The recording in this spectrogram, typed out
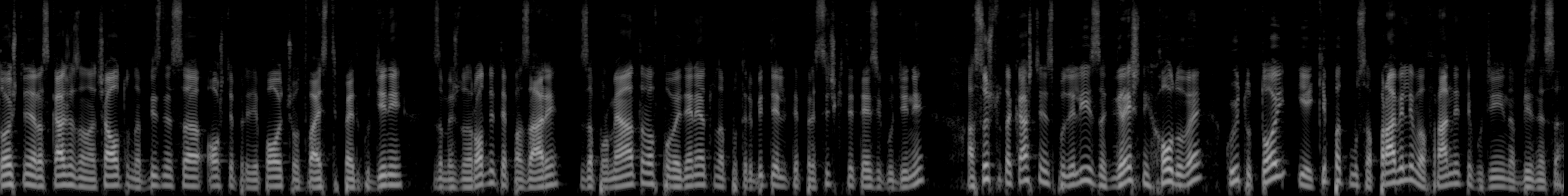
Той ще ни разкаже за началото на бизнеса още преди повече от 25 години, за международните пазари, за промяната в поведението на потребителите през всичките тези години, а също така ще ни сподели и за грешни ходове, които той и екипът му са правили в ранните години на бизнеса.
